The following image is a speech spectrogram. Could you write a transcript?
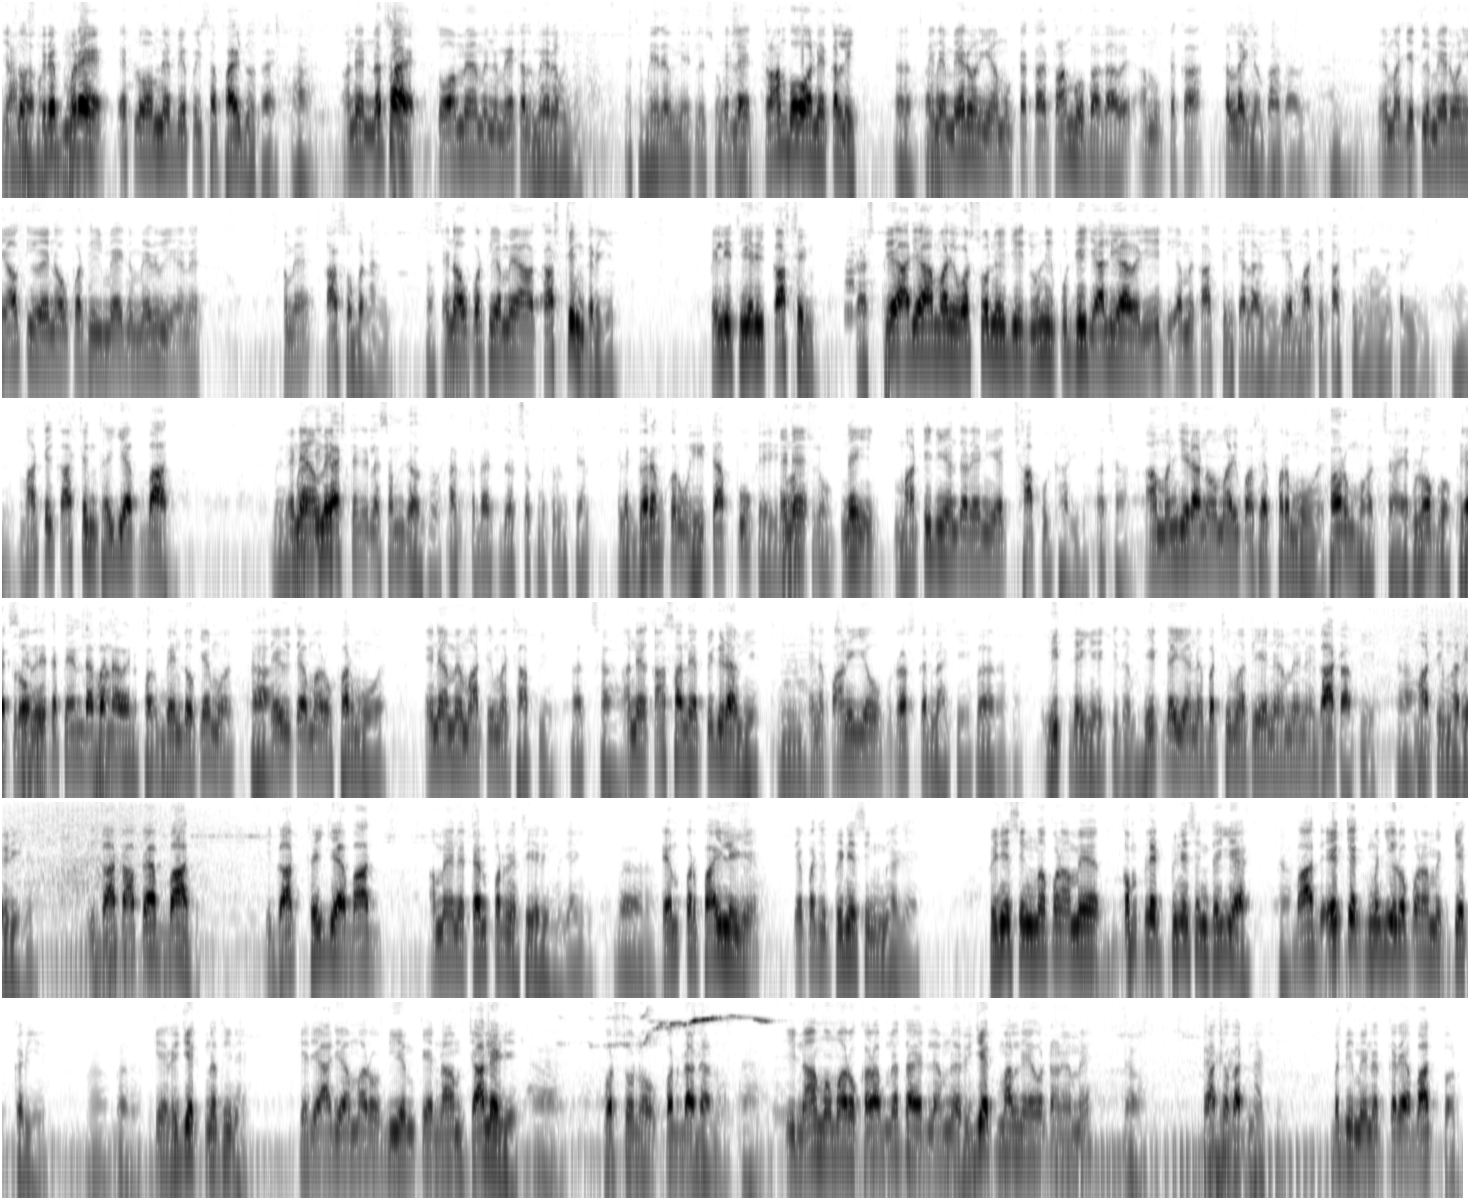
જેટલો સ્ક્રેપ મળે એટલો અમને બે પૈસા ફાયદો થાય. હા. અને ન થાય તો અમે અમે મેટલ મેળવીએ. અચ્છા મેળવીએ એટલે શું એટલે ત્રાંબો અને કલઈ. એને મેળવણી અમુક ટકા ત્રાંબો ભાગ આવે અમુક ટકા કલાઈનો ભાગ આવે. એમાં જેટલી મેળવણી આવતી હોય એના ઉપરથી મેં મેળવી અને અમે કાંસો બનાવીએ. એના ઉપરથી અમે આ કાસ્ટિંગ કરીએ. પેલી થિયરી કાસ્ટિંગ કાસ્ટ જે આજે અમારી વર્ષોની જે જૂની પુઢી ચાલી આવે છે એ જ અમે કાસ્ટિંગ ચલાવીએ જે માટી કાસ્ટિંગમાં અમે કરીએ છીએ. માટી કાસ્ટિંગ થઈ ગયા બાદ એને અમે- કાસ્ટિંગ એટલે સમજાવજો. હા કદાચ દર્શક મિત્રોને ખ્યાલ. એટલે ગરમ કરવું હીટ આપવું કે એને નહીં માટીની અંદર એની એક છાપ ઉઠાડીએ. અચ્છા. આ મંજીરાનો અમારી પાસે ફર્મો હોય. ફર્મો અચ્છા એક લોગો એક એવી રીતે પેંડા બનાવે ને ફર્મો. પેંડો કેમ હોય? તેવી રીતે અમારો ફર્મો હોય. એને અમે માટીમાં છાપીએ. અચ્છા. અને કાંસાને પીગળાવીએ. એને પાણી જેવો રસ કરી નાખીએ. બરાબર. હીટ દઈએ એકદમ. હીટ દઈએ અને ભઠ્ઠીમાંથી એને અમે એને ગાંઠ આપીએ માટીમાં રેડીને. એ ગાંઠ આપ્યા બાદ એ ઘાટ થઈ ગયા બાદ અમે એને ટેમ્પરને થિયરીમાં જઈએ. બરાબર. ટેમ્પર ફાઈ લઈએ તે પછી ફિનિશિંગમાં જાય. ફિનિશિંગમાં પણ અમે કમ્પ્લીટ ફિનિશિંગ થઈ જાય બાદ એક એક મજીરો પણ અમે ચેક કરીએ. બરાબર. કે રિજેક્ટ નથી ને. કે જે આજે અમારો બીએમકે નામ ચાલે છે વર્ષોનો પરદાદાનો. એ નામ અમારો ખરાબ ન થાય એટલે અમને રિજેક્ટ માલને એવો ટાણે અમે પાછો કાઢી નાખીએ. બધી મહેનત કર્યા બાદ પણ.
